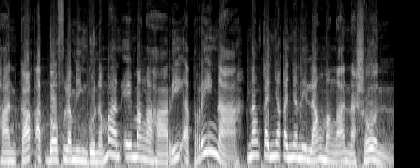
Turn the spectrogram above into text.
Hancock at Doflamingo naman ay mga hari at reyna ng kanya-kanya nilang mga nasyon.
